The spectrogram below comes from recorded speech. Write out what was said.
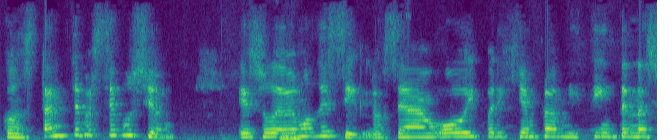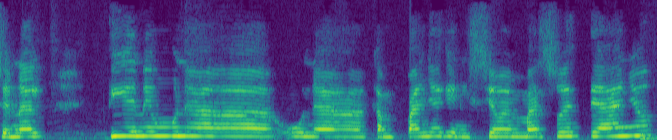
constante persecución. Eso debemos decirlo. O sea, hoy, por ejemplo, Amnistía Internacional tiene una, una campaña que inició en marzo de este año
